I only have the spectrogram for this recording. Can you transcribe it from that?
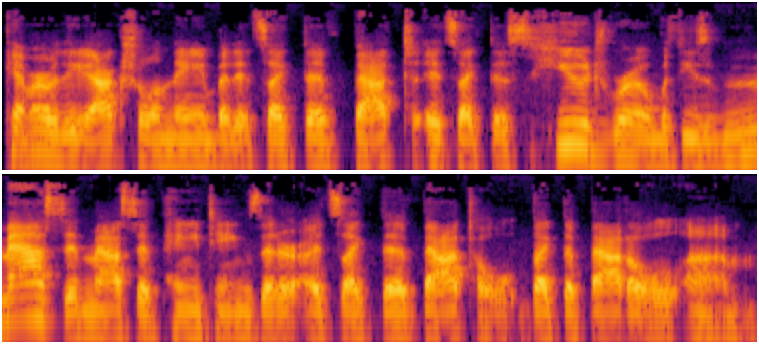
can't remember the actual name, but it's like the bat. It's like this huge room with these massive, massive paintings that are. It's like the battle, like the battle. Um,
